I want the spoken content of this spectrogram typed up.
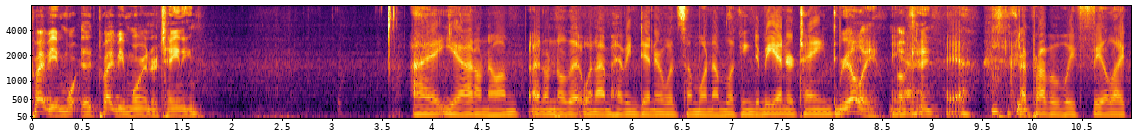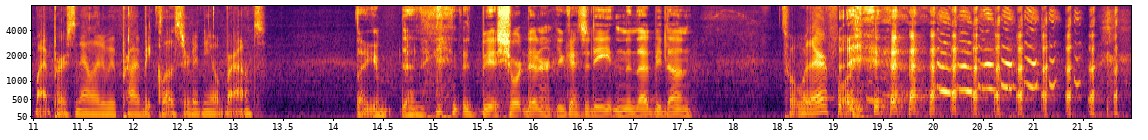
probably be more. It'd probably be more entertaining. I yeah, I don't know. I'm I don't know that when I'm having dinner with someone, I'm looking to be entertained. Really? Yeah, Okay. Yeah. I probably feel like my personality would probably be closer to Neal Brown's. Like it'd be a short dinner. You guys would eat, and then that'd be done. That's what we're there for.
